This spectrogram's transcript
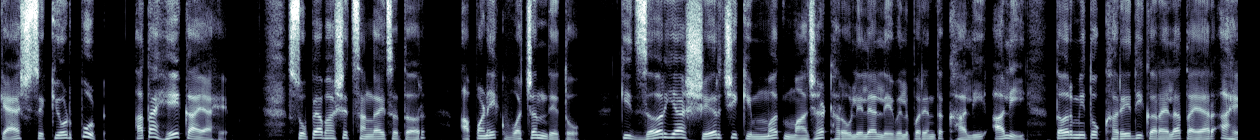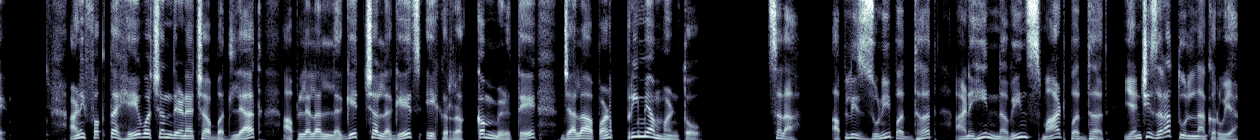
कॅश सिक्युअर्ड पुट. आता हे काय आहे? सोप्या भाषेत सांगायचं तर आपण एक वचन देतो की जर या शेअरची किंमत माझ्या ठरवलेल्या लेवलपर्यंत खाली आली तर मी तो खरेदी करायला तयार आहे. आणि फक्त हे वचन देण्याच्या बदल्यात आपल्याला लगेचच्या लगेच एक रक्कम मिळते ज्याला आपण प्रीमियम म्हणतो. चला आपली जुनी पद्धत आणि ही नवीन स्मार्ट पद्धत यांची जरा तुलना करूया.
